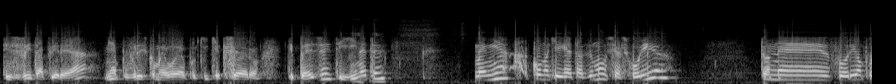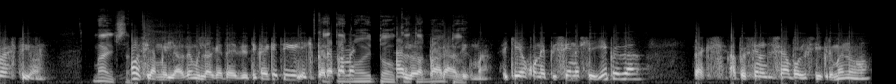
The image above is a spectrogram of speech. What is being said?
της Β' Πειραιά, μια που βρίσκομαι εγώ από εκεί και ξέρω τι παίζει, τι γίνεται, με μια ακόμα και για τα δημόσια σχολεία των ε, φορείων προαστίων. Μάλιστα. Όσια μιλάω, δεν μιλάω για τα ιδιωτικά, γιατί εκεί πέρα πάμε άλλο παράδειγμα. Εκεί έχουν πισίνες και γήπεδα, εντάξει, απευθύνονται σε ένα πολύ συγκεκριμένο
